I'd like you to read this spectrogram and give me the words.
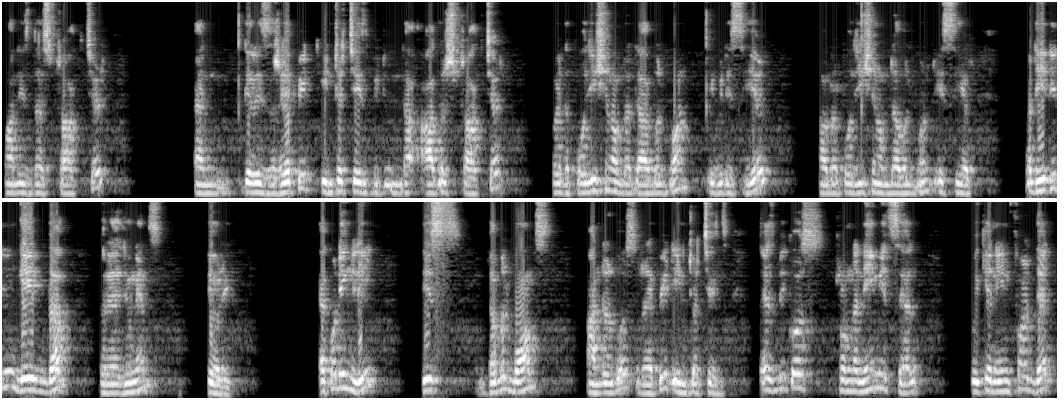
One is the structure and there is rapid interchange between the other structure where the position of the double bond if it is here or the position of double bond is here but he didn't give the resonance theory Accordingly, this double bonds undergoes rapid interchange. That's because from the name itself, we can infer that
